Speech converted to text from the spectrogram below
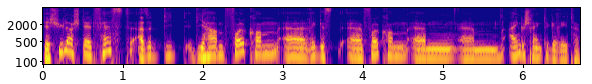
Der Schüler stellt fest, also die, die haben vollkommen, äh, äh, vollkommen ähm, ähm, eingeschränkte Geräte.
